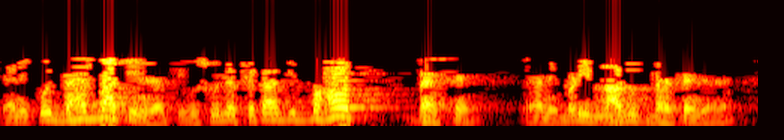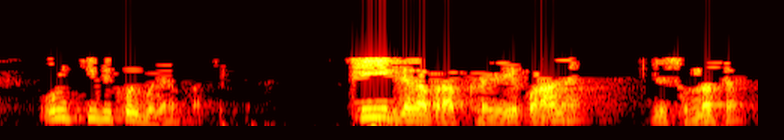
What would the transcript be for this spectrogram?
یعنی کوئی بحث باقی نہیں رہتی۔ اصول فقہ کی بہت بحثیں یعنی بڑی نازک بحثیں جو ہیں، ان کی بھی کوئی بنیاد باقی نہیں ٹھیک جگہ پر آپ کھڑے گئے یہ قرآن ہے، یہ سنت ہے۔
